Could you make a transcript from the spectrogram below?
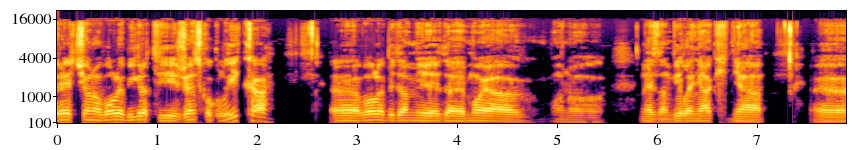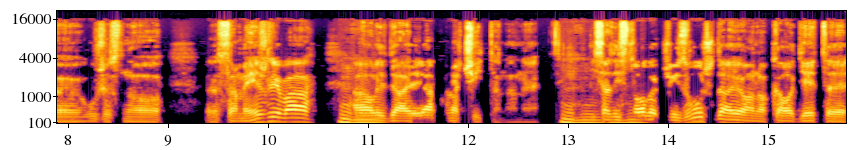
reći ono volio bi igrati ženskog lika, uh, volio bi da mi je, da je moja ono, ne znam, vilenjakinja uh, užasno e, sramežljiva, mm ali da je jako načitana, ne. I sad iz mhm, toga ću izvući da je ono kao dijete,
